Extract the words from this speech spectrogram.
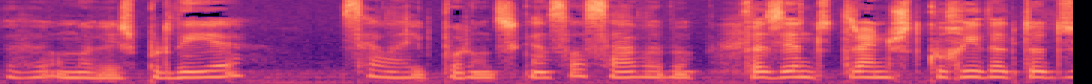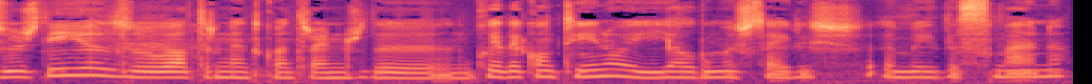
eh, uma vez por dia, sei lá, e pôr um descanso ao sábado. Fazendo treinos de corrida todos os dias ou alternando com treinos de. Corrida contínua e algumas séries a meio da semana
